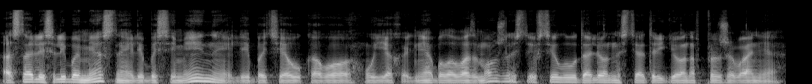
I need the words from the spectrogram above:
Остались либо местные, либо семейные, либо те, у кого уехать не было возможности в силу удаленности от регионов проживания.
